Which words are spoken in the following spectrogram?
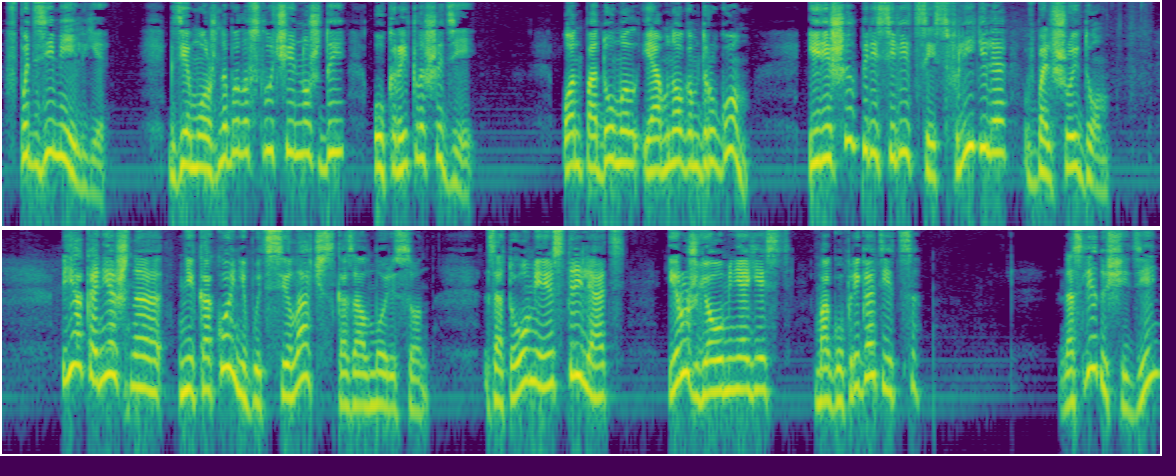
в подземелье, где можно было в случае нужды укрыть лошадей. Он подумал и о многом другом и решил переселиться из флигеля в большой дом. «Я, конечно, не какой-нибудь силач», — сказал Моррисон, — «зато умею стрелять, и ружье у меня есть, могу пригодиться». На следующий день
